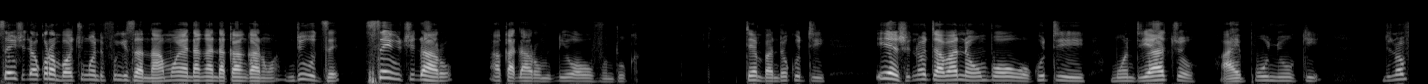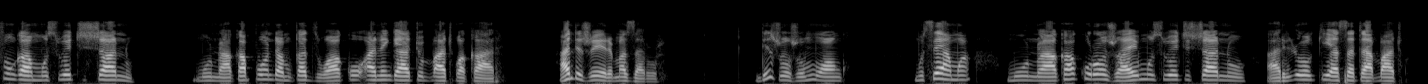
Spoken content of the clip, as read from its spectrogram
Sei uchida kuramba uchingondifungisa nhamo yandanga ndakanganwa? Ndiudze sei uchidaro? Akadaro mudiwa wovhunduka temba ndokuti iye zvino tava neumbowo hwokuti mhondi yacho haipunyuki. Ndinofunga musi wechishanu munhu akaponda mukadzi wako anenge atobatwa kare. Handizvo here mazarura? Ndizvozvo muwangu museyamwa munhu akakurozvai musi wechishanu haridoki asati abatwa.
